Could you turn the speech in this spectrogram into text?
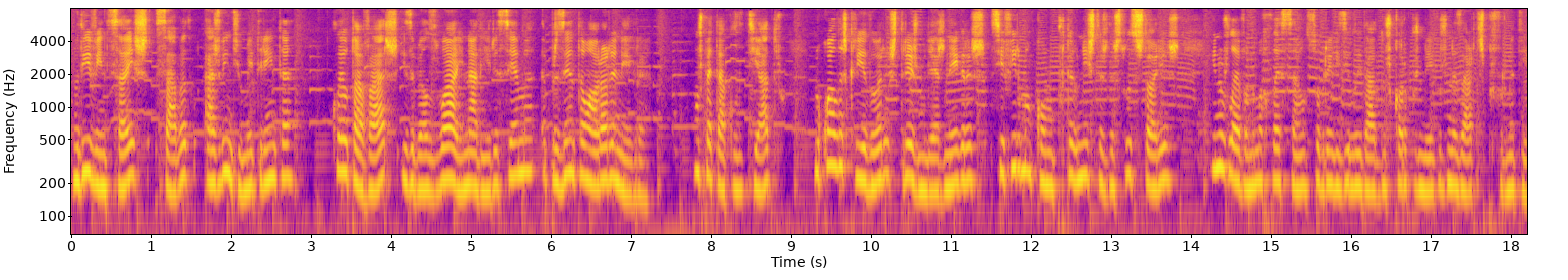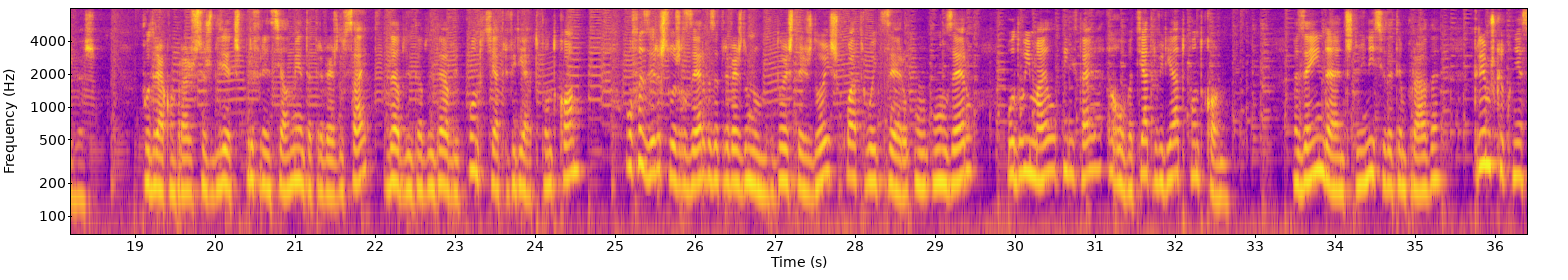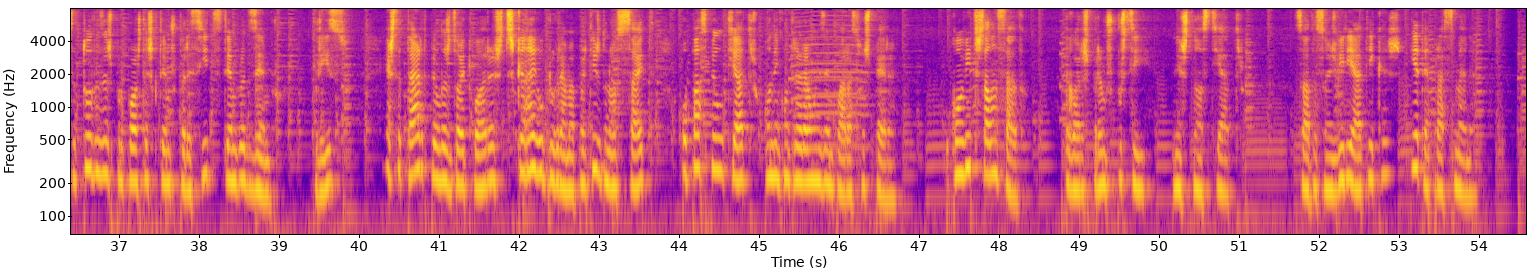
No dia 26, sábado, às 21h30, Cleo Tavares, Isabel Zoá e Nádia Iracema apresentam a Aurora Negra, um espetáculo de teatro no qual as criadoras, três mulheres negras, se afirmam como protagonistas das suas histórias e nos levam numa reflexão sobre a invisibilidade dos corpos negros nas artes performativas. Poderá comprar os seus bilhetes preferencialmente através do site www.teatroviriato.com ou fazer as suas reservas através do número 232 480 110 ou do e-mail bilheteira.teatroviriato.com. Mas ainda antes do início da temporada, queremos que conheça todas as propostas que temos para si de setembro a dezembro por isso, esta tarde, pelas 18 horas, descarregue o programa a partir do nosso site ou passe pelo teatro, onde encontrará um exemplar à sua espera. O convite está lançado. Agora esperamos por si, neste nosso teatro. Saudações viriáticas e até para a semana.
